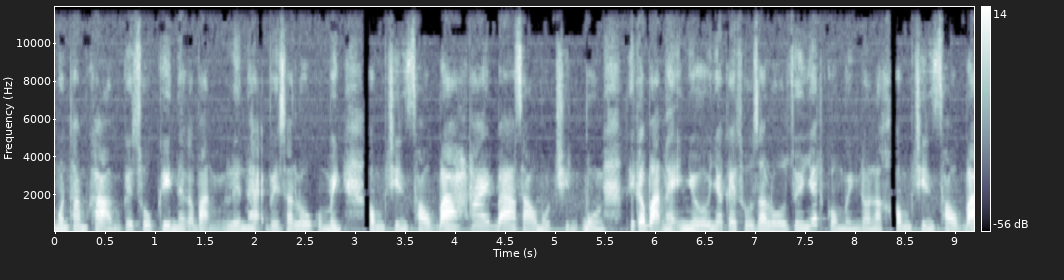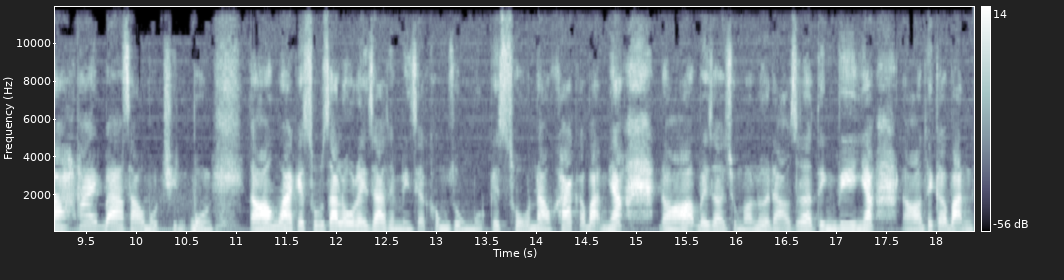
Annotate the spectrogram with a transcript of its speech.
muốn tham khảo một cái số kín thì các bạn liên hệ với Zalo của mình 0963 236 thì các bạn hãy nhớ nhé cái số Zalo duy nhất của mình đó là 0963 236 đó, ngoài cái số Zalo này ra thì mình sẽ không dùng một cái số nào khác các bạn nhé đó, bây giờ chúng nó lừa đảo rất là tinh tinh vi nhá. Đó thì các bạn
